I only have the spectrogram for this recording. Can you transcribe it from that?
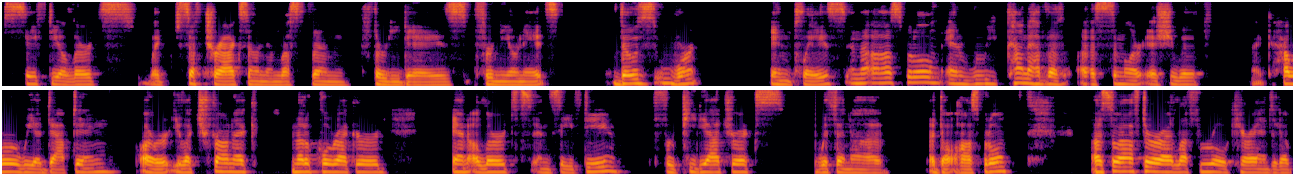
safety alerts like ceftriaxone in less than 30 days for neonates. Those weren't in place in the hospital. And we kind of have a, a similar issue with like, how are we adapting our electronic medical record and alerts and safety for pediatrics within a adult hospital? Uh, so after I left rural care, I ended up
